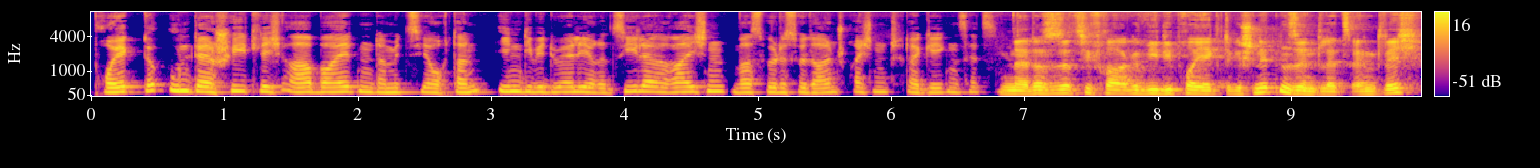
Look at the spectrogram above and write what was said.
Projekte unterschiedlich arbeiten, damit sie auch dann individuell ihre Ziele erreichen. Was würdest du da entsprechend dagegen setzen? Na, das ist jetzt die Frage, wie die Projekte geschnitten sind letztendlich.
